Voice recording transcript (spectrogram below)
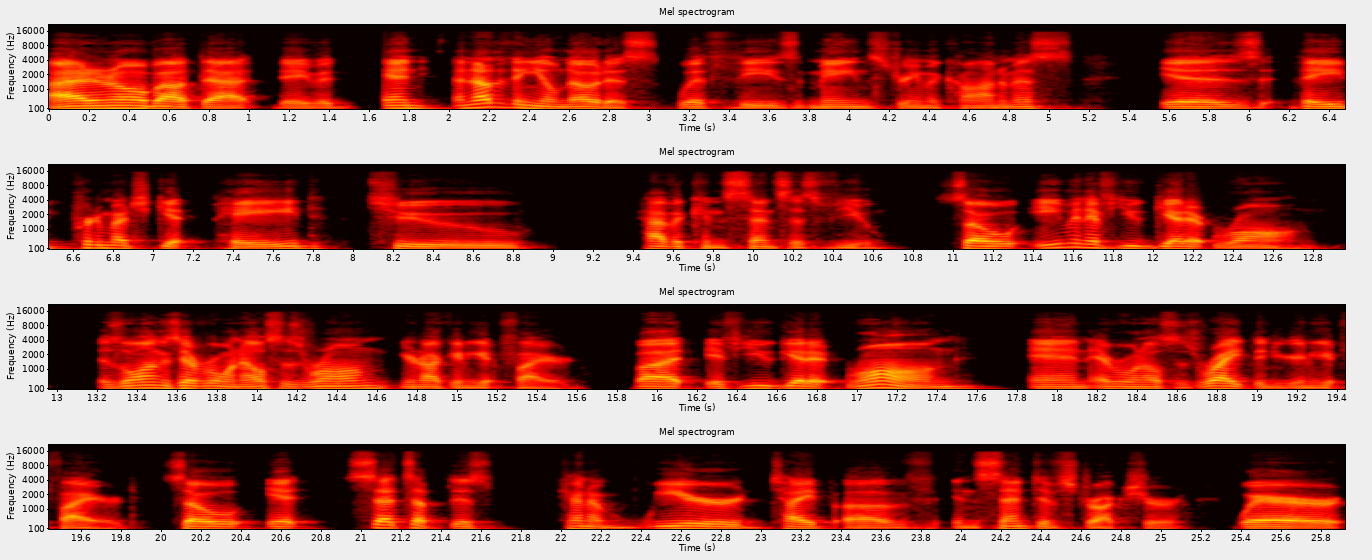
I don't know about that, David. And another thing you'll notice with these mainstream economists is they pretty much get paid to have a consensus view. So even if you get it wrong, as long as everyone else is wrong, you're not going to get fired. But if you get it wrong and everyone else is right, then you're going to get fired. So it sets up this kind of weird type of incentive structure where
